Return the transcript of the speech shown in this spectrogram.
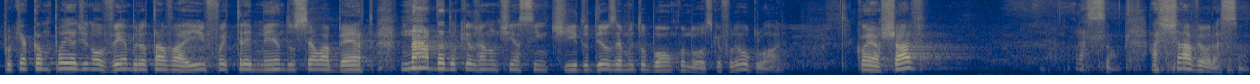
porque a campanha de novembro eu estava aí, foi tremendo, o céu aberto, nada do que eu já não tinha sentido. Deus é muito bom conosco. Eu falei: Ô oh, glória. Qual é a chave? Oração. A chave é oração.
